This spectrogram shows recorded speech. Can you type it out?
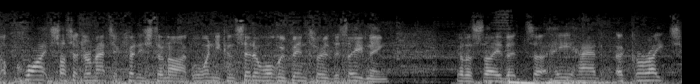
Not quite such a dramatic finish tonight, but when you consider what we've been through this evening, got to say that uh, he had a great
